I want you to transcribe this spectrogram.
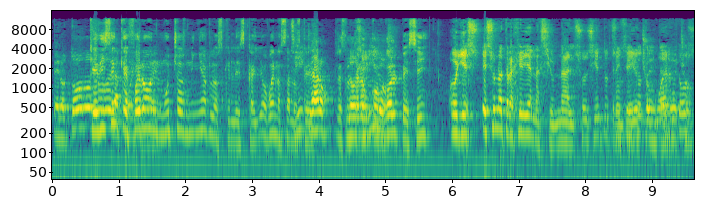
pero todo... Que dicen que apoyo fueron fue- muchos niños los que les cayó, bueno, o sea, los Sí, que claro, resultaron los con golpes, sí. Oye, es, es una tragedia nacional, son 138, 138. muertos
